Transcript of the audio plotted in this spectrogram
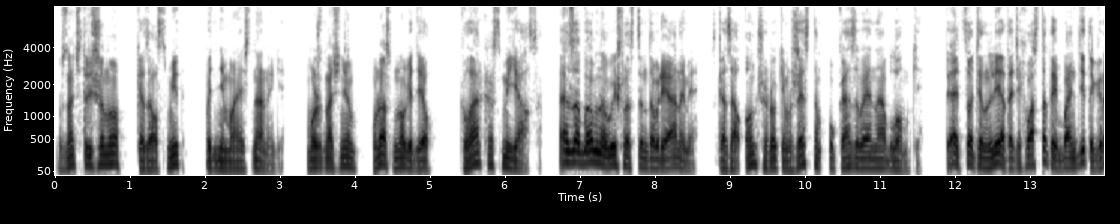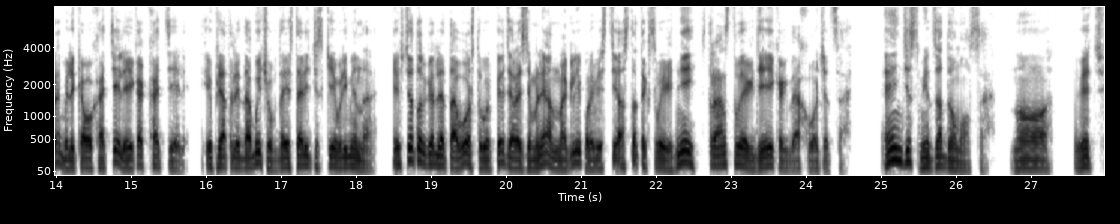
«Значит, решено», — сказал Смит, поднимаясь на ноги. «Может, начнем? У нас много дел». Кларк рассмеялся. «А забавно вышло с центаврианами», — сказал он широким жестом, указывая на обломки. «Пять сотен лет эти хвостатые бандиты грабили кого хотели и как хотели, и прятали добычу в доисторические времена. И все только для того, чтобы пятеро землян могли провести остаток своих дней, странствуя где и когда хочется. Энди Смит задумался. Но ведь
